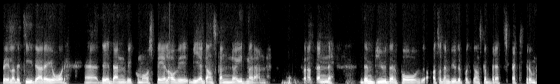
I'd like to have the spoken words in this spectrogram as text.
spelade tidigare i år. Eh, det är den vi kommer att spela och vi, vi är ganska nöjd med den. För att den, den, bjuder på, alltså den bjuder på ett ganska brett spektrum,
